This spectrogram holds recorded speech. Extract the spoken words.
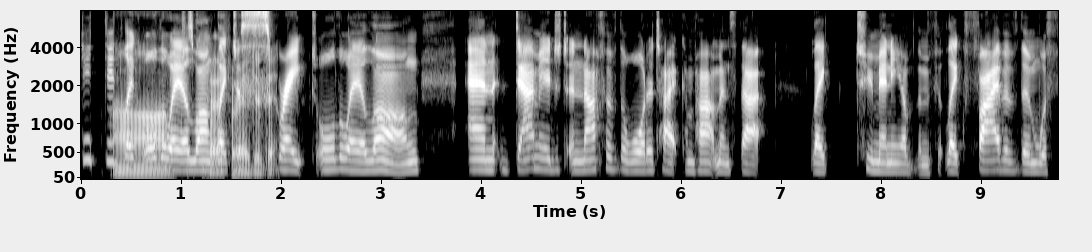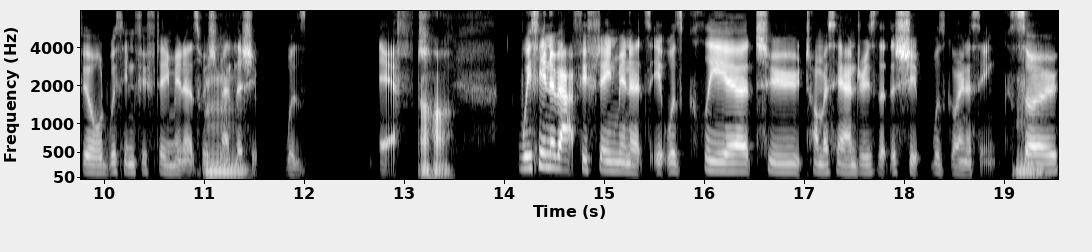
dit, dit, like all the Ah, way along, like just it. scraped all the way along and damaged enough of the watertight compartments that like too many of them, like five of them were filled within 15 minutes, which meant the ship was effed Uh huh. Within about 15 minutes, it was clear to Thomas Andrews that the ship was going to sink. So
